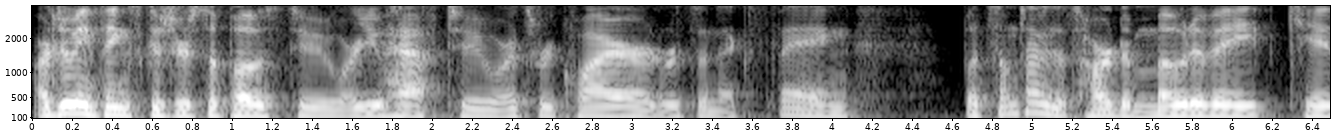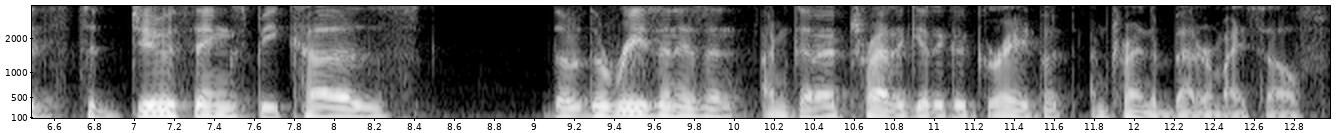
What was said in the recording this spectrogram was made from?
are doing things because you're supposed to, or you have to, or it's required, or it's the next thing. But sometimes it's hard to motivate kids to do things because the the reason isn't I'm gonna try to get a good grade, but I'm trying to better myself.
